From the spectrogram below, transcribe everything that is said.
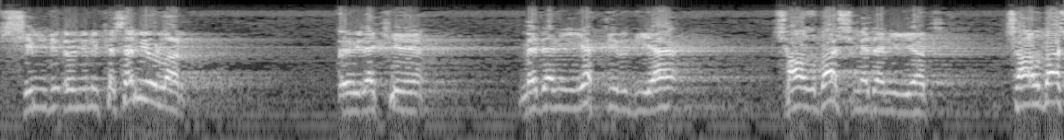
Şimdi önünü kesemiyorlar. Öyle ki medeniyettir diye çağdaş medeniyet, çağdaş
